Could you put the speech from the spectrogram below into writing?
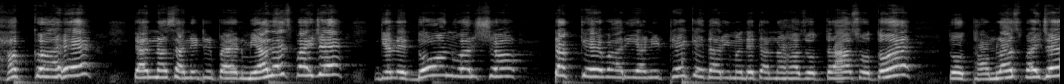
हक्क आहे त्यांना सॅनिटरी पॅड मिळालेच पाहिजे. गेले दोन वर्ष टक्केवारी आणि ठेकेदारीमध्ये त्यांना हा जो त्रास होतोय तो थांबलाच पाहिजे.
